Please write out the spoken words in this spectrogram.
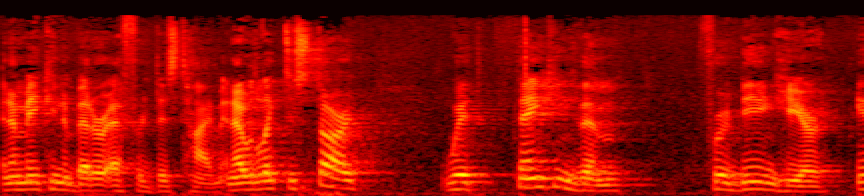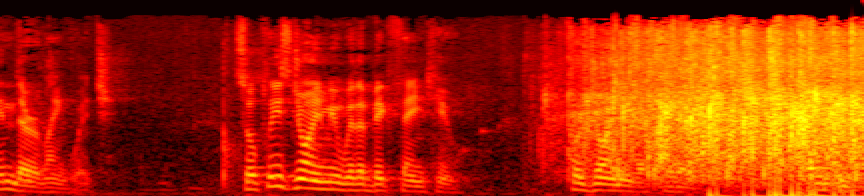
and I'm making a better effort this time. And I would like to start with thanking them for being here in their language. So please join me with a big thank you for joining us today. Thank you.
